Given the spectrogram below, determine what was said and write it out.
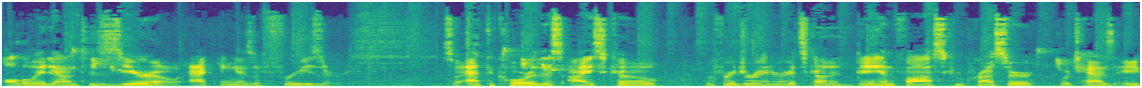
all the way down to zero, acting as a freezer. So at the core of this Iceco refrigerator, it's got a Danfoss compressor, which has a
